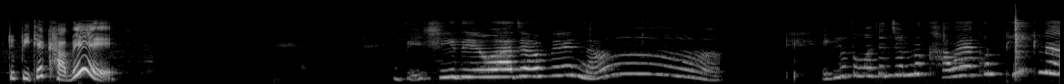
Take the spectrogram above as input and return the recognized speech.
একটু পিঠে খাবে? বেশি দেওয়া যাবে? না। এগুলো তোমাদের জন্য খাওয়া এখন ঠিক না।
